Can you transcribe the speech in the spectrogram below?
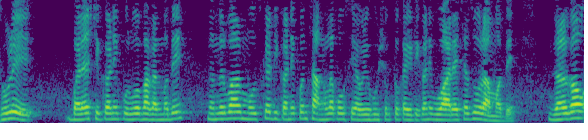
धुळे बऱ्याच ठिकाणी पूर्व भागांमध्ये नंदुरबार मोजक्या ठिकाणी पण चांगला पाऊस यावेळी होऊ शकतो. काही ठिकाणी वाऱ्याच्या जोरामध्ये. जळगाव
